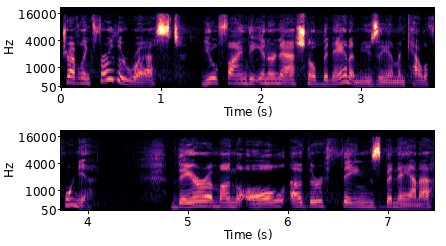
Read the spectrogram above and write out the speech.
Traveling further west, you'll find the International Banana Museum in California. There, among all other things banana,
